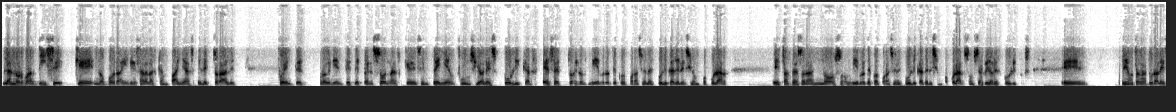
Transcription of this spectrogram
La norma dice que no podrá ingresar a las campañas electorales fuentes provenientes de personas que desempeñen funciones públicas, excepto de los miembros de corporaciones públicas de elección popular. Estas personas no son miembros de corporaciones públicas de elección popular, son servidores públicos eh, de otra naturaleza.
